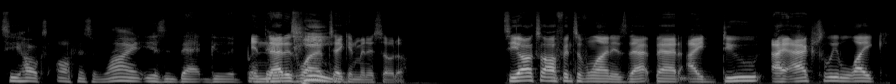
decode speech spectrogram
Seahawks offensive line isn't that good, but and that is why I'm taking Minnesota. Seahawks offensive line is that bad. I do. I actually like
